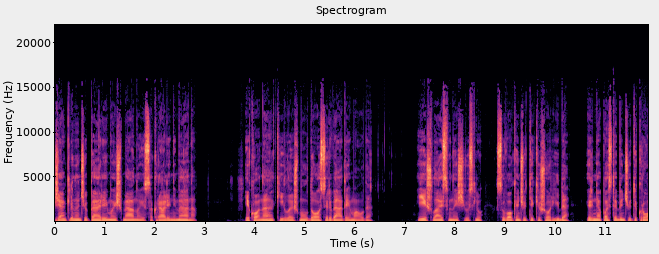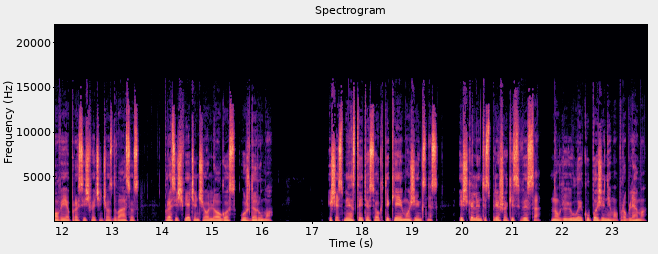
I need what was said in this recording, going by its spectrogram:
ženklinančių perėjimą iš meno į sakralinį meną. Ikona kyla iš maldos ir veda į maldą. Ji išlaisvina iš jūslių, suvokiančių tik išorybę ir nepastebinčių tikrovėje prasišviečiančios dvasios, prasišviečiančio liogos uždarumo. Iš esmės tai tiesiog tikėjimo žingsnis, iškeliantis prieš akis visą, naujųjų laikų pažinimo problemą.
